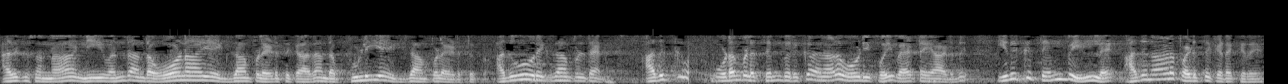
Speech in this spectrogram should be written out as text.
அதுக்கு சொன்னா நீ வந்து அந்த ஓனாய எக்ஸாம்பிள் எடுத்துக்காத அந்த புளிய எக்ஸாம்பிளை எடுத்துக்கோ. அதுவும் ஒரு எக்ஸாம்பிள் தான். அதுக்கு உடம்புல தெம்பு இருக்கு அதனால ஓடி போய் வேட்டையாடுது. இதுக்கு தெம்பு இல்லை. அதனால படுத்து கிடக்குது.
